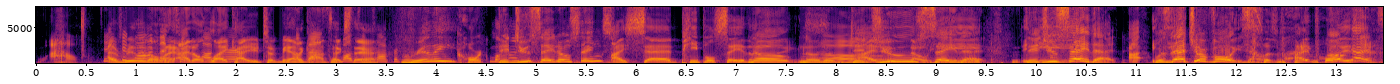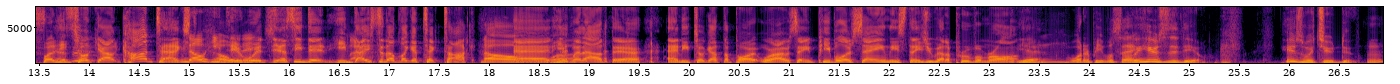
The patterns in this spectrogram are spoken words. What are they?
Wow. I Didn't you really don't him a like. I don't like how you took me out of context there. Really? Cork Maz? Did you say those things? I said people say those no, things. no, no. Uh, I Did didn't you know. say He- that? Did he- you say that? I- Was he- that your voice? That was my voice. Okay. But he That's took out context. No, he in didn't. which, yes, he did. He diced it up like a TikTok. No. And he went out there and he took out the part where I was saying people are saying these things. You got to prove them wrong. yeah. Hmm. What are people saying? But here's the deal. Here's what you do. Hmm?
